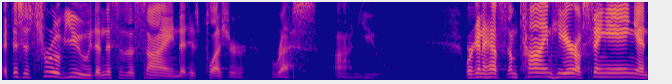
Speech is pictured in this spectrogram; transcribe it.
If this is true of you, then this is a sign that His pleasure rests on you. We're going to have some time here of singing and,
